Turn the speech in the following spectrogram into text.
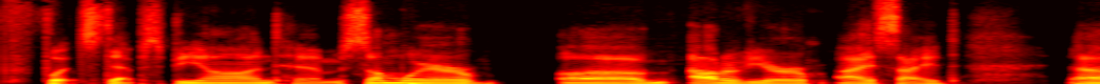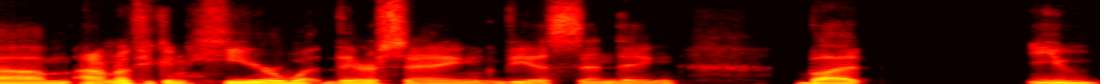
footsteps beyond him somewhere um, out of your eyesight. Um, I don't know if you can hear what they're saying via sending, but you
